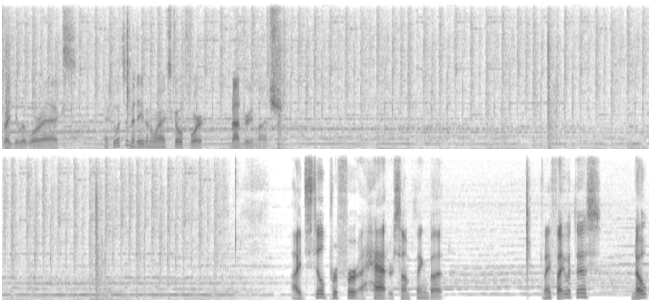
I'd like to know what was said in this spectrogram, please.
regular war axe. Actually, what's a Medevan war axe go for? Not very much. I'd still prefer a hat or something, but... Can I fight with this? Nope.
